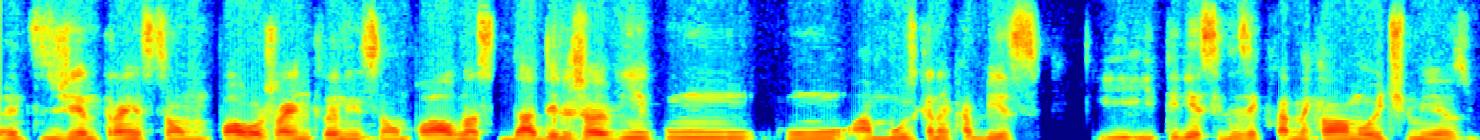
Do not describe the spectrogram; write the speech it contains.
antes de entrar em São Paulo, já entrando em São Paulo, na cidade, ele já vinha com, com a música na cabeça, e, e teria sido executado naquela noite mesmo,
